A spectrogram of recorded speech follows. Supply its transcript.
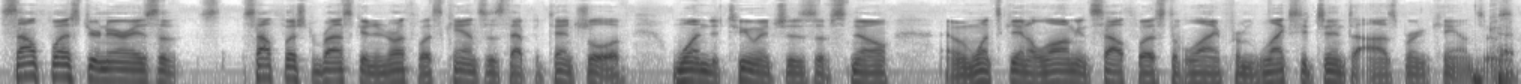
southwestern areas of southwest Nebraska and northwest Kansas, that potential of one to two inches of snow. And once again, along and southwest of line from Lexington to Osborne, Kansas. Okay.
